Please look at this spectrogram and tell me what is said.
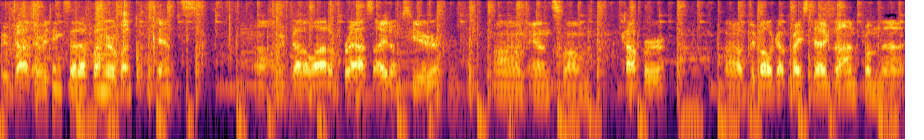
We've got everything set up under a bunch of tents. Um, we've got a lot of brass items here um, and some copper. Uh, they've all got price tags on from the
